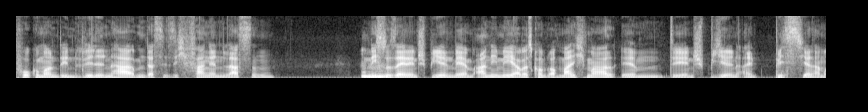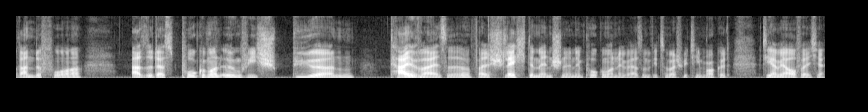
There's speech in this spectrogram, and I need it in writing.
Pokémon den Willen haben, dass sie sich fangen lassen. Nicht so Mhm. sehr in den Spielen, mehr im Anime, aber es kommt auch manchmal in den Spielen ein bisschen am Rande vor. Also, dass Pokémon irgendwie spüren, teilweise, weil schlechte Menschen in dem Pokémon-Universum, wie zum Beispiel Team Rocket, die haben ja auch welche,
